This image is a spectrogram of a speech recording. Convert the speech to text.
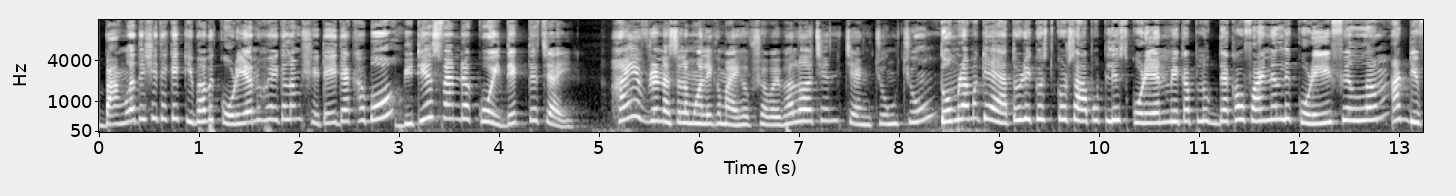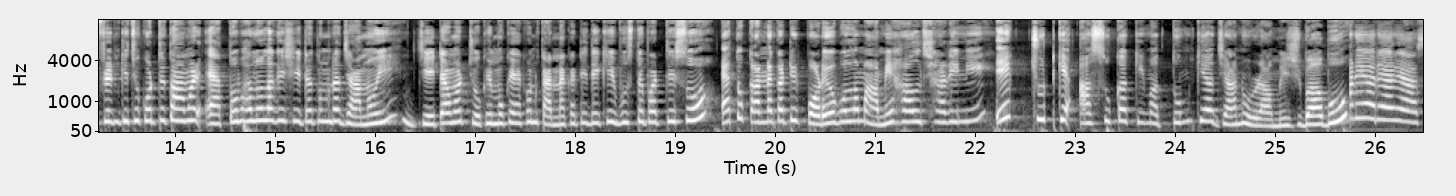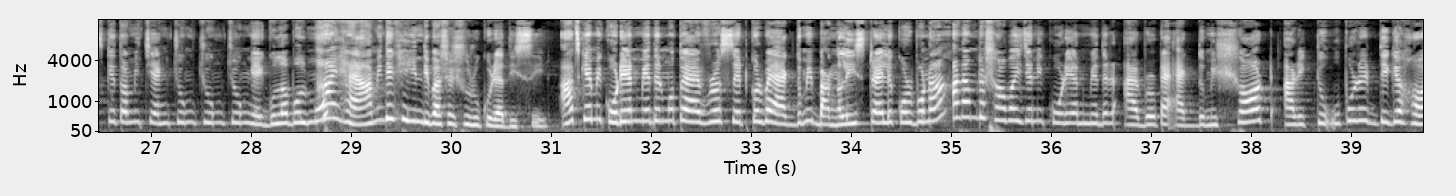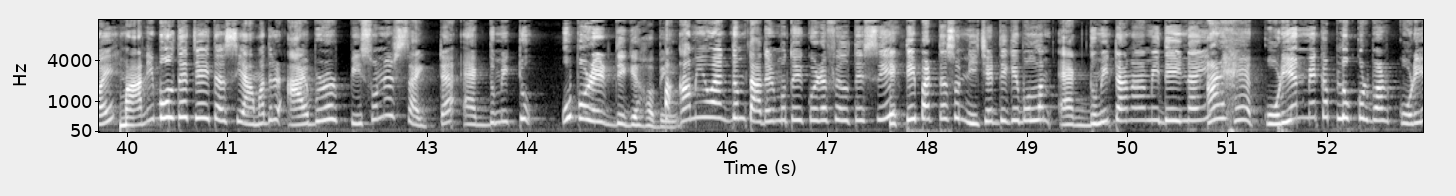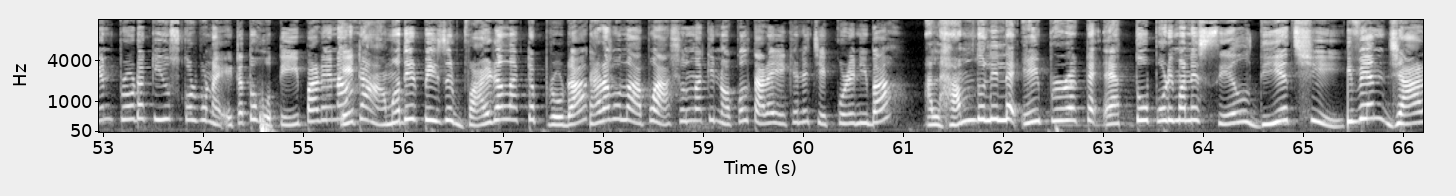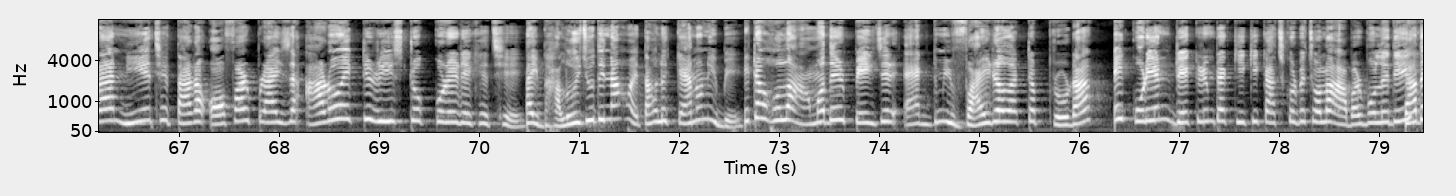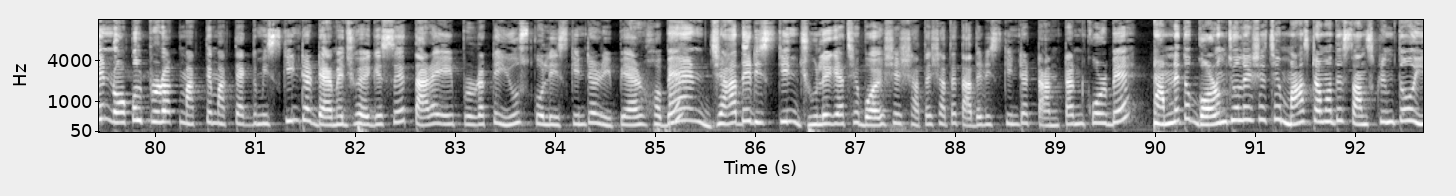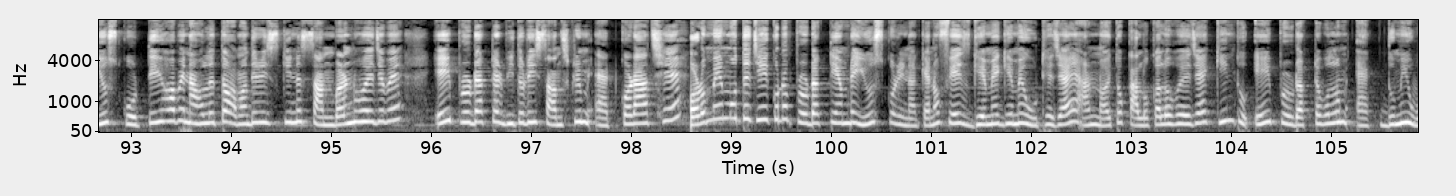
বাংলাদেশি থেকে কীভাবে কোরিয়ান হয়ে গেলাম সেটাই দেখাবো। বিটিএস ফ্যানরা কই? দেখতে চাই। হাই এভরিন আসসালামু আলাইকুম। আই হোপ সবাই ভালো আছেন। চ্যাং চুং চুং তোমরা আমাকে এত রিকোয়েস্ট করছ, আপু প্লিজ কোরিয়ান মেকআপ লুক দেখাও। ফাইনালি করেই ফেললাম। আর ডিফারেন্ট কিছু করতে তো আমার এত ভালো লাগে, সেটা তোমরা জানোই। যেটা আমার চোখে মুখে এখন কান্নাকাটি দেখেই বুঝতে পারতেছো। এত কান্নাকাটির পরেও বললাম, আমি হাল ছাড়িনি। এক চুটকে আসুকা কিমা তুম কিয়া জানো রমেশ বাবু? আরে আরে আরে, আজকে তো আমি চ্যাং চুং চুং চুং এগুলা বলব। হ্যাঁ হ্যাঁ আমি দেখি হিন্দি ভাষা শুরু করে দিছি। আজকে আমি কোরিয়ান মেয়েদের মতো আইব্রো সেট করব, একদমই বাঙালি স্টাইলে করব না। আর আমরা সবাই জানি কোরিয়ান মেয়েদের আইব্রোটা একদমই শর্ট আর একটু উপরের দিকে হয়। মানে বলতে চাইতাছি আমাদের আইব্রোর পিছনের সাইডটা একদম একটু উপরের দিকে হবে। আমিও একদম তাদের মতোই করে ফেলতেছি। দেখতেই পারতেছো, নিচের দিকে বললাম একদমই টানা আমি দেই নাই। আর হ্যাঁ কোরিয়ান মেকআপ লুক করব আর কোরিয়ান প্রোডাক্ট ইউজ করব না, এটা তো হতেই পারে না। এটা আমাদের পেজের ভাইরাল একটা প্রোডাক্ট তারা বলো আপু, আসল নাকি নকল? তারা এখানে চেক করে নিবা। আলহামদুলিল্লাহ, এই প্রোডাক্টটা এত পরিমাণে সেল দিয়েছি। ইভেন যারা নিয়েছে, তারা অফার প্রাইসে আরও একটি রিস্টক করে রেখেছে। তাই ভালোই যদি না হয়, তাহলে কেন নিবে? এটা হলো আমাদের পেজের একদমই ভাইরাল একটা প্রোডাক্ট এই কোরিয়ান ডে ক্রিমটা কি কি কাজ করবে চলো আবার বলে দিই। তাদের নকল প্রোডাক্ট মাখতে মাখতে একদম স্কিনটা ড্যামেজ হয়ে গেছে। তারা এই প্রোডাক্টটা ইউজ করলে স্কিনটা রিপেয়ার হবে। যাদের স্কিন ঝুলে গেছে বয়সের সাথে সাথে তাদের স্কিনটা টান টান করবে। সামনে তো গরম চলে এসেছে মাস্ট আমাদের সানস্ক্রিন তো ইউজ করতেই হবে, না হলে তো আমাদের স্কিনে সানবার্ন হয়ে যাবে। এই প্রোডাক্টের ভিতরেই সানস্ক্রিন অ্যাড করা আছে। গরমের মধ্যে যে কোনো প্রোডাক্টই আমরা ইউজ করি না কেন ফেস ঘেমে ঘেমে উঠে যায়, আর নয়তো কালো কালো হয়ে যায়। কিন্তু এই প্রোডাক্টটা বললাম একদমই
